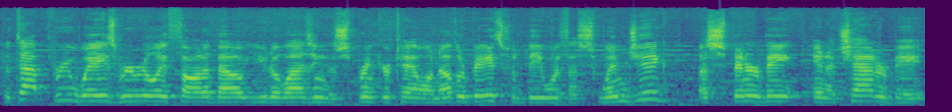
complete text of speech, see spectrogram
The top three ways we really thought about utilizing the Sprinker tail on other baits would be with a swim jig, a spinner bait, and a chatter bait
